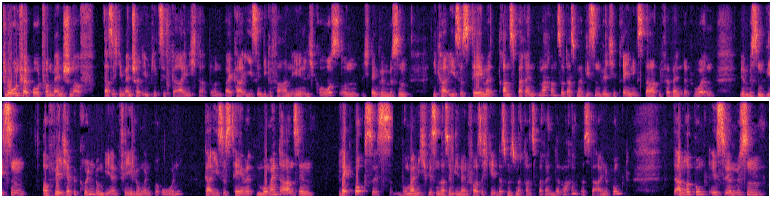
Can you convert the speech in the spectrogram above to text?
Klonverbot von Menschen, auf das sich die Menschheit implizit geeinigt hat. Und bei KI sind die Gefahren ähnlich groß. Und ich denke, wir müssen die KI-Systeme transparent machen, sodass wir wissen, welche Trainingsdaten verwendet wurden. Wir müssen wissen, auf welcher Begründung die Empfehlungen beruhen. KI-Systeme momentan sind Blackboxes, wo man nicht wissen, was im Inneren vor sich geht. Das müssen wir transparenter machen. Das ist der eine Punkt. Der andere Punkt ist, wir müssen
